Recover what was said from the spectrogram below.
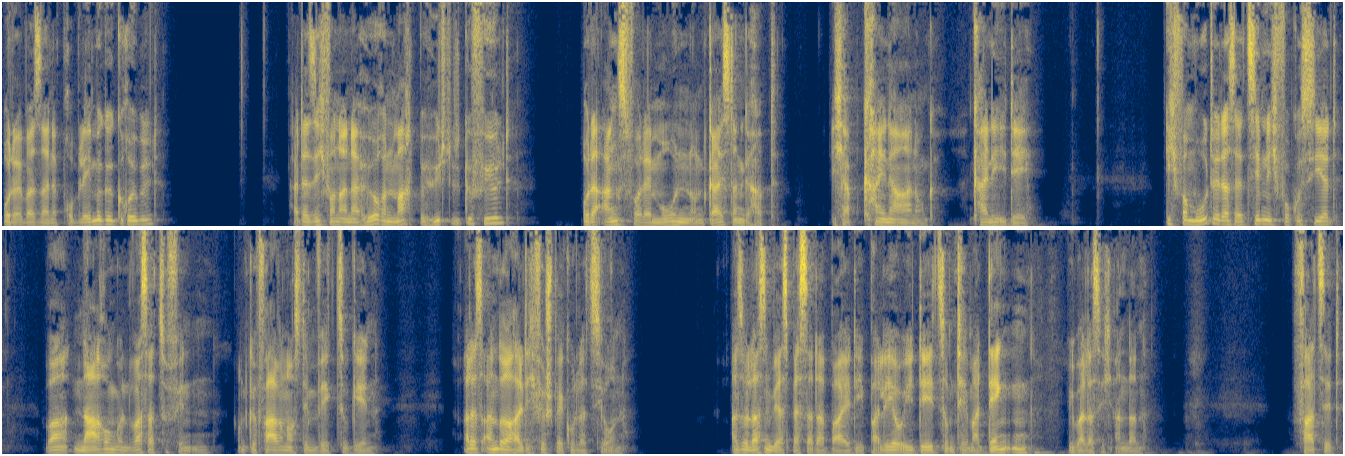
oder über seine Probleme gegrübelt? Hat er sich von einer höheren Macht behütet gefühlt oder Angst vor Dämonen und Geistern gehabt? Ich habe keine Ahnung, keine Idee. Ich vermute, dass er ziemlich fokussiert war, Nahrung und Wasser zu finden und Gefahren aus dem Weg zu gehen. Alles andere halte ich für Spekulation. Also lassen wir es besser dabei. Die Paleo-Idee zum Thema Denken überlasse ich anderen. Fazit.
